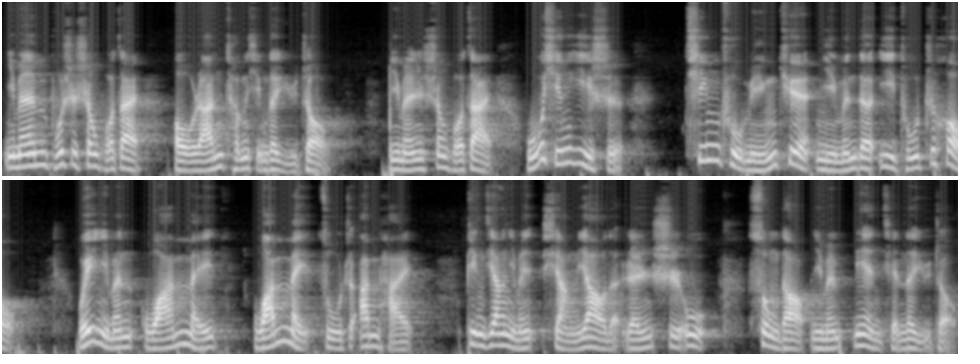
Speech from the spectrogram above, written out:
你们不是生活在偶然成型的宇宙，你们生活在无形意识清楚明确你们的意图之后。为你们完美完美组织安排，并将你们想要的人事物送到你们面前的宇宙。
